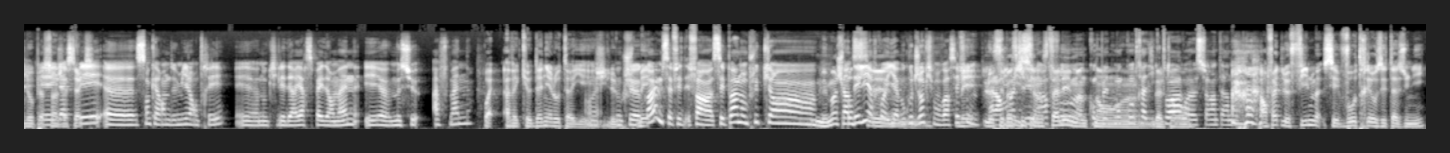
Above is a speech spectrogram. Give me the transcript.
Nos Et personnages il a fait euh, 142 000 entrées, et euh, donc il est derrière Spider-Man et euh, Monsieur Hoffman. Ouais, avec euh, Daniel Auteuil et Ouais. Gilles Donc Lelouch. euh, mais quand même, ça fait, enfin, c'est pas non plus qu'un Mais moi, je qu'un pense délire quoi. Il y a beaucoup de gens qui vont voir ces Mais films. le C'est film, parce qu'il s'est installé euh, maintenant, complètement euh, contradictoire euh, sur internet. En fait, le film s'est vautré aux États-Unis.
